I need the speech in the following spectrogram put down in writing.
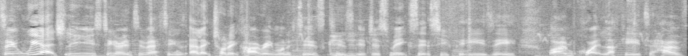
So we actually used to go into vettings electronic heart rate monitors because it just makes it super easy. Well, I'm quite lucky to have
